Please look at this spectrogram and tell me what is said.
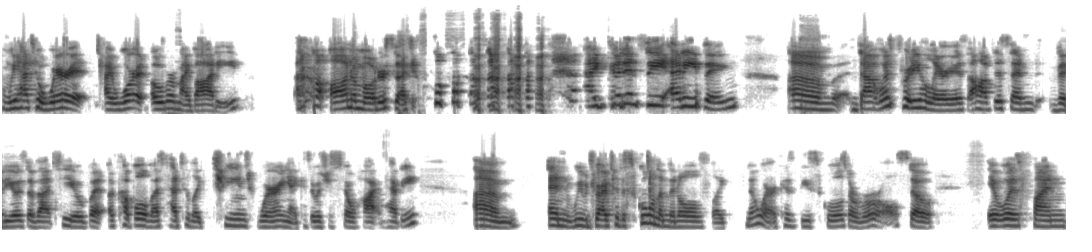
we had to wear it. I wore it over my body on a motorcycle. I couldn't see anything. Um, that was pretty hilarious. I'll have to send videos of that to you. But a couple of us had to like change wearing it because it was just so hot and heavy. Um, and we would drive to the school in the middle of like nowhere because these schools are rural. So it was fun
